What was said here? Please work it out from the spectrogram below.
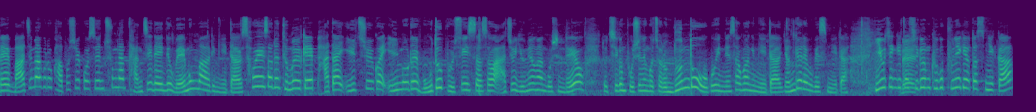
네, 마지막으로 가보실 곳은 충남 당진에 있는 외목마을입니다. 서해에서는 드물게 바다 일출과 일몰을 모두 볼 수 있어서 아주 유명한 곳인데요. 또 지금 보시는 것처럼 눈도 오고 있는 상황입니다. 연결해 보겠습니다. 이호진 기자, 네. 지금 그곳 분위기 어떻습니까?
